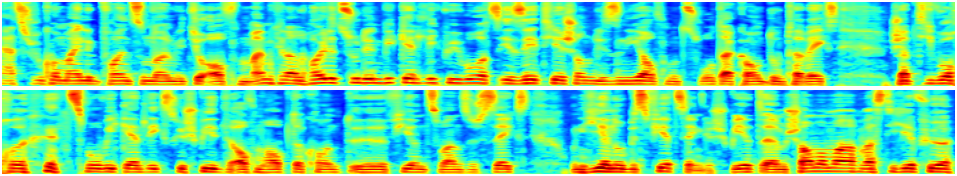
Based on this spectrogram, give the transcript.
Herzlich willkommen meine lieben Freunde zum neuen Video auf meinem Kanal. Heute zu den Weekend League Rewards. Ihr seht hier schon, wir sind hier auf dem zweiten Account unterwegs. Ich habe die Woche zwei Weekend Leagues gespielt, auf dem Hauptaccount äh, 24,6 und hier nur bis 14 gespielt. Ähm, schauen wir mal, was die hier für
